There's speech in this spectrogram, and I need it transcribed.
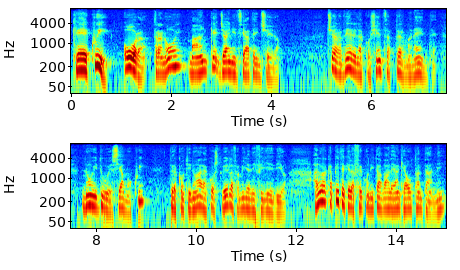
che è qui, ora, tra noi, ma anche già iniziata in cielo. Cioè avere la coscienza permanente. Noi due siamo qui per continuare a costruire la famiglia dei figli di Dio. Allora capite che la fecondità vale anche a 80 anni?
